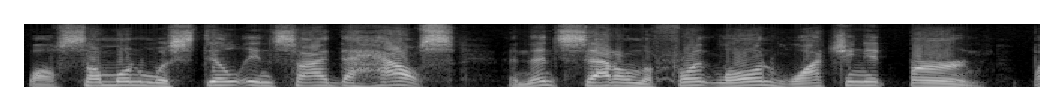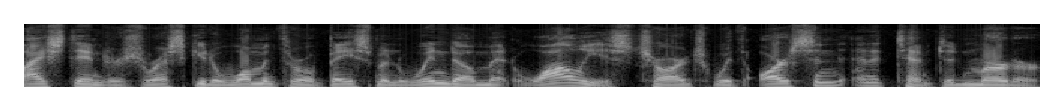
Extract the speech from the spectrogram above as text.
while someone was still inside the house and then sat on the front lawn watching it burn. Bystanders rescued a woman through a basement window. Met Wally is charged with arson and attempted murder.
